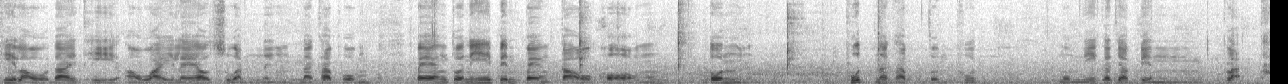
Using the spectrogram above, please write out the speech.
ที่เราได้เทเอาไว้แล้วส่วนหนึ่งนะครับผมแปลงตัวนี้เป็นแปลงเก่าของต้นพุทธนะครับต้นพุทธ มุมนี้ก็จะเป็นกระถ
